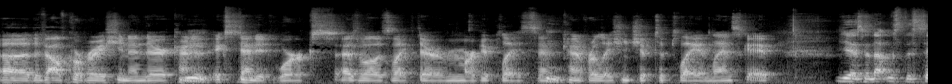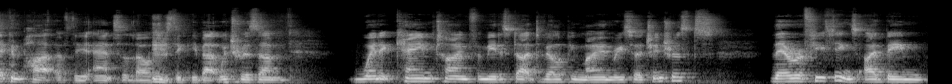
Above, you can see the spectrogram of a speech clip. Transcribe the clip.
uh, the Valve Corporation and their kind of extended works, as well as like their marketplace and kind of relationship to play and landscape. Yeah, so that was the second part of the answer that I was just thinking about, which was um, when it came time for me to start developing my own research interests, there were a few things. I'd been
